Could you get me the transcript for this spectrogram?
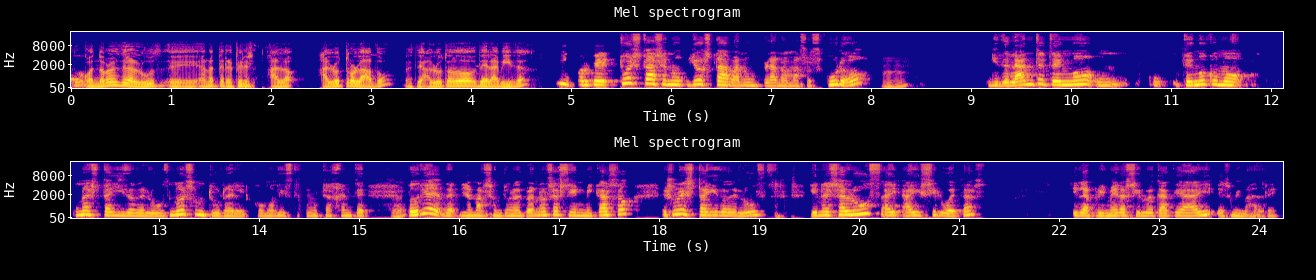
Pero, cuando hablas de la luz, eh, Ana, ¿te refieres al, al otro lado, es decir, al otro lado de la vida? Sí, porque tú estás en un, yo estaba en un plano más oscuro uh -huh. y delante tengo un, tengo como un estallido de luz. No es un túnel, como dice mucha gente. ¿Eh? Podría llamarse un túnel, pero no es así. En mi caso, es un estallido de luz y en esa luz hay, hay siluetas. Y la primera silueta que hay es mi madre.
